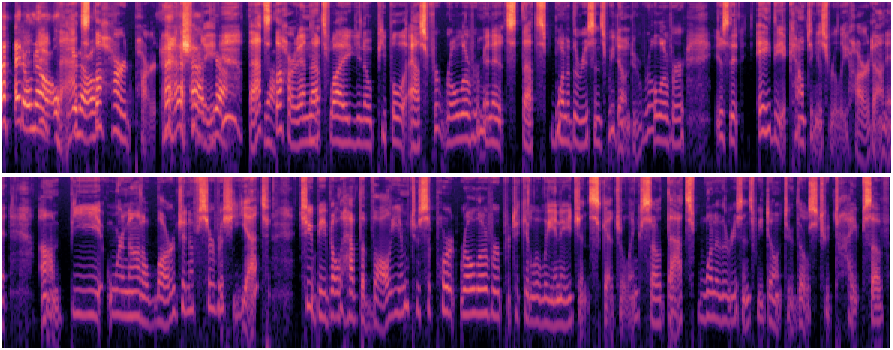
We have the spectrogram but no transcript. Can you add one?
I don't know. That's you know? the hard part, actually. yeah, that's yeah, the hard, and yeah. that's why you know people ask for rollover minutes. That's one of the reasons we don't do rollover. Is that a the accounting is really hard on it. Um, B we're not a large enough service yet to be able to have the volume to support rollover, particularly in agent scheduling. So that's one of the reasons we don't do those two types of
